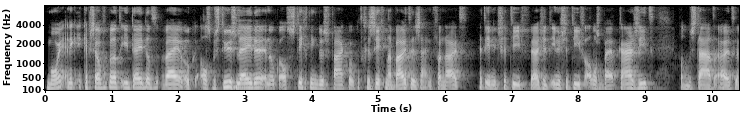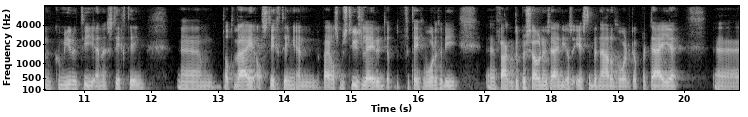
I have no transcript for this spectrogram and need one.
Mooi. En ik, ik heb zelf ook wel het idee dat wij ook als bestuursleden en ook als stichting dus vaak ook het gezicht naar buiten zijn vanuit het initiatief. Als je het initiatief alles bij elkaar ziet, wat bestaat uit een community en een stichting, ehm, dat wij als stichting en wij als bestuursleden dat vertegenwoordigen die uh, vaak ook de personen zijn die als eerste benaderd worden door partijen uh,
